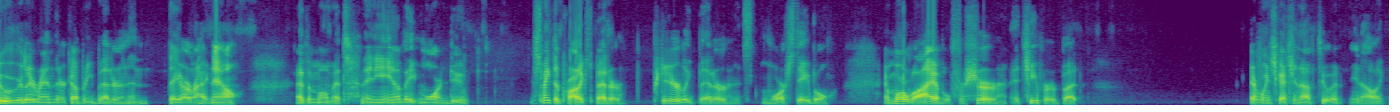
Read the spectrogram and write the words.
who really ran their company better than they are right now at the moment. They need to innovate more and do just make their products better, particularly better. It's more stable and more reliable for sure. and cheaper, but everyone's catching up to it. You know, like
